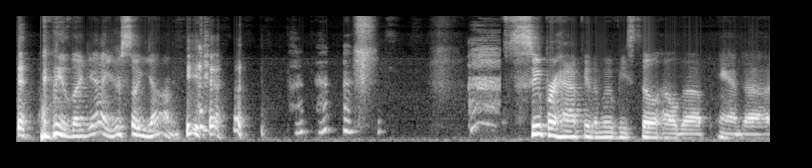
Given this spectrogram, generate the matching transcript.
and he's like, Yeah, you're so young. yeah. Super happy the movie still held up. And uh,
